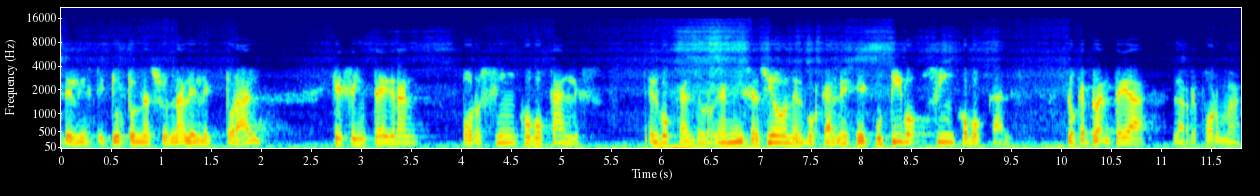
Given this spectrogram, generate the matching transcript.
del Instituto Nacional Electoral, que se integran por cinco vocales. El vocal de organización, el vocal ejecutivo, cinco vocales. Lo que plantea la reforma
